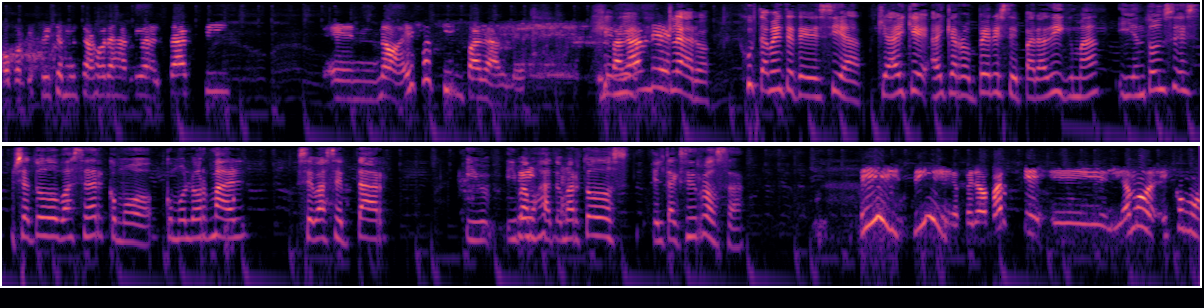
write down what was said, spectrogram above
o porque estuviste muchas horas arriba del taxi. no, eso es impagable. Impagable. Claro, justamente te decía que hay que hay que romper ese paradigma y entonces ya todo va a ser como como normal, se va a aceptar y, vamos a tomar todos el taxi rosa. Sí, sí, pero aparte, eh, digamos, es como...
